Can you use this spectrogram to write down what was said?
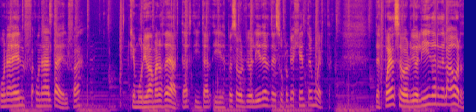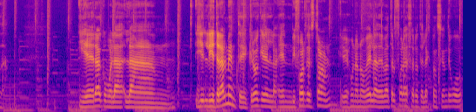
una, elfa, una alta elfa que murió a manos de Artas y, después se volvió líder de su propia gente muerta. Después se volvió líder de la Horda. Y era como la, la literalmente, creo que en, Before the Storm, que es una novela de Battle for Azeroth de la expansión de WoW,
